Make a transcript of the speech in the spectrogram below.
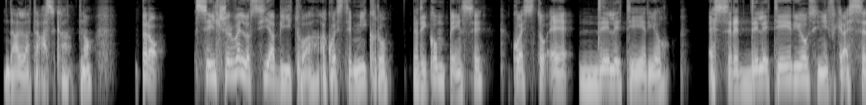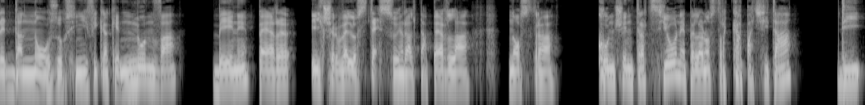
dalla tasca, no? Però se il cervello si abitua a queste micro ricompense, questo è deleterio. Essere deleterio significa essere dannoso, significa che non va bene per il cervello stesso, in realtà, per la nostra concentrazione, per la nostra capacità di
